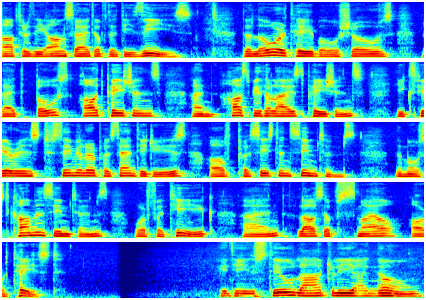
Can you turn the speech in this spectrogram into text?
after the onset of the disease. The lower table shows that both outpatients and hospitalized patients experienced similar percentages of persistent symptoms. The most common symptoms were fatigue and loss of smell or taste. It is still largely unknown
